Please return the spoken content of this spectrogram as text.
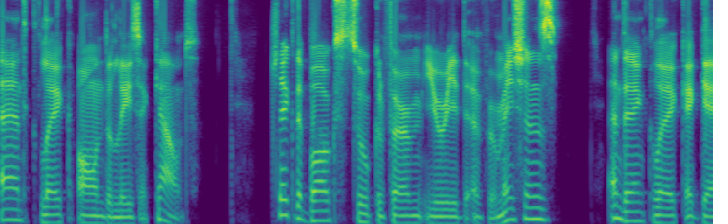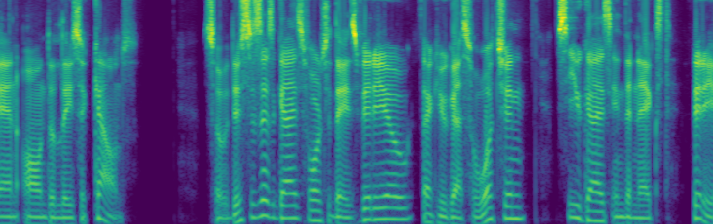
and click on the delete account. Check the box to confirm you read the informations and then click again on the delete account. So this is it guys for today's video. Thank you guys for watching. See you guys in the next video.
